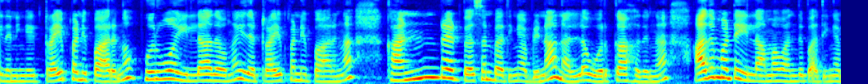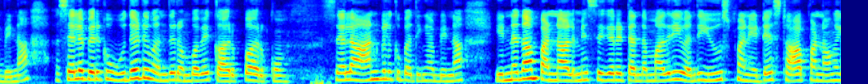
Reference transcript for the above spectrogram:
இதை நீங்கள் ட்ரை பண்ணி பாருங்கள் புருவம் இல்லாதவங்க இதை ட்ரை பண்ணி பாருங்கள் ஹண்ட்ரட் பர்சன்ட் பார்த்தீங்க அப்படின்னா நல்லா ஒர்க் ஆகுதுங்க. அது மட்டும் இல்லாமல் வந்து பார்த்திங்க அப்படின்னா சில பேருக்கு உதடு வந்து ரொம்பவே கருப்பாக இருக்கும். சில ஆண்களுக்கு பார்த்திங்க அப்படின்னா என்ன தான் பண்ணாலுமே சிகரெட் அந்த மாதிரி வந்து யூஸ் பண்ணிவிட்டு ஸ்டாப் பண்ணவங்க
